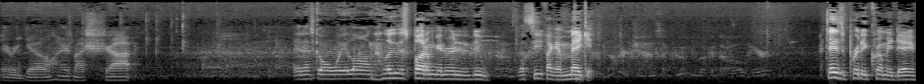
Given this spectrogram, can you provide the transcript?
There we go. There's my shot. And that's going way long. Look at this putt I'm getting ready to do. Let's see if I can make it. Today's a pretty crummy day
